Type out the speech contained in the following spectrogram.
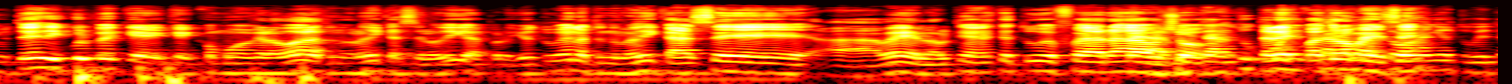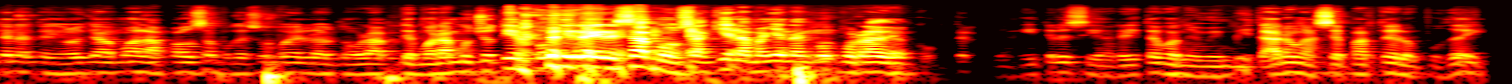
Y ustedes disculpen que, que como graduado de la tecnológica se lo diga, pero yo estuve en la tecnológica hace, a ver, la última vez que tuve fue ahora Espera, ocho, mientras tú tres, cuentas cuatro cuántos meses. años tuviste en la tecnológica, vamos a la pausa porque eso puede demorar, demorar mucho tiempo. Y regresamos aquí en la mañana en Compo Radio. Y el cigarrita cuando me invitaron a ser parte de los Opus Dei.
